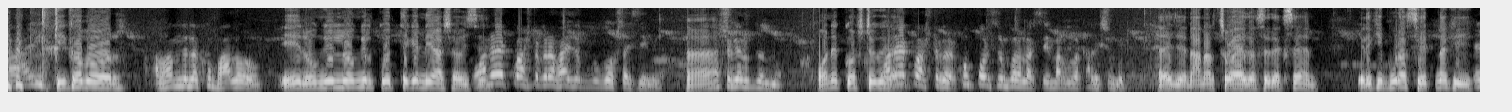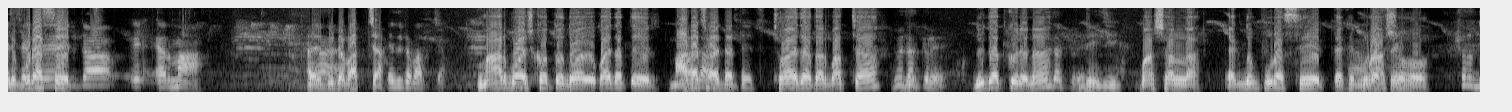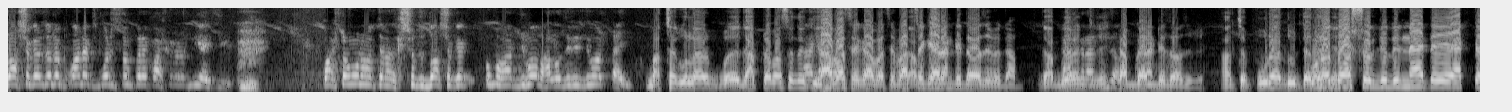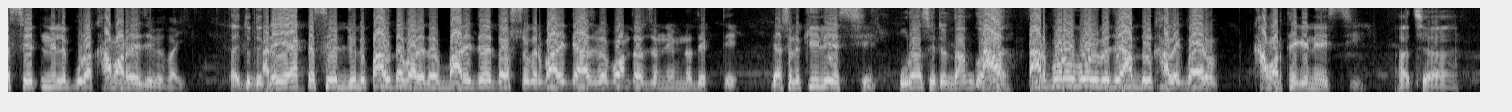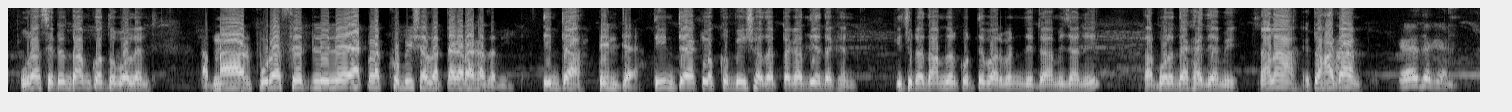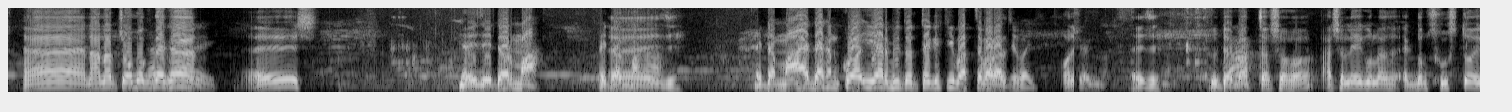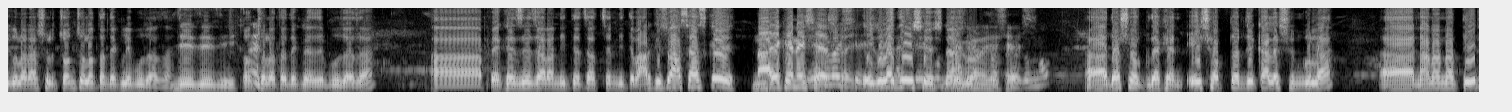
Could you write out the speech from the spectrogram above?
ভাই। কি খবর? আলহামদুলিল্লাহ খুব ভালো। এই রঙিল রঙিল কোথ থেকে নিয়ে আসা হয়েছে? অনেক কষ্ট করে ভাই এগুলো। হ্যাঁ? দর্শকের জন্য। অনেক কষ্ট করে? অনেক কষ্ট করে। খুব পরিশ্রম করা লাগছে এই মালগুলো কালেকশন করতে। এই যে নানার চয়েস আছে দেখছেন? এটা কি পুরা সেট নাকি? যে পুরা set এ set। দুটা এ- এর মা। আর এই দুটো বাচ্চা। এই দুটা বাচ্চা। মার বয়স কত? কয় দাঁতের? মাটা ছয় দাঁতের। ছয় দাঁত আর বাচ্চা? দুই দাঁত করে। দুই দাঁত করে না? জি জি। মাশাল্লাহ একদম পুরা সেট দেখেন পুরা মা সহ। শুধু দর্শকের জন্য অনেক পরিশ্রম করে কষ্ট করে নিয়ে আসি কষ্ট মনে হচ্ছে না শুধু দর্শকের উপহার দিব ভালো জিনিস দিব তাই। বাচ্চাগুলার গাবটা আছে নাকি? গাব আছে গাব আছে। বাচ্চা গ্যারান্টি দেওয়া যাবে গাব। গাব গ্যারান্টি গাব গ্যারান্টি দেওয়া যাবে। আচ্ছা পুরা দুইটা কোন দর্শক যদি নেয় তো একটা সেট নিলে পুরো খামার হয়ে যাবে ভাই। তাই তো আর এই একটা সেট যদি পালতে পারে তো বাড়িতে দর্শকের বাড়িতে আসবে পঞ্চাশ জন নিম্ন দেখতে। যে আসলে কি নিয়ে এসছে? পুরা সেটের দাম কত? তারপরেও বলবে যে আব্দুল খালেক ভাইয়ের খামার থেকে নিয়ে এসেছি। আচ্ছা। পুরা সেটের দাম কত বলেন? আপনার পুরা সেট নিলে এক লক্ষ বিশ হাজার টাকা রাখা যাবে। তিনটা? তিনটা। তিনটা এক লক্ষ বিশ হাজার টাকা দিয়ে দেখেন কিছুটা দাম দর করতে পারবেন যেটা আমি জানি। তারপরে দেখাই দিই আমি। না না একটু হাঁটান। দেখেন। হ্যাঁ নানার চমক দেখান। এই যে এটার মা। এটার মা। এই যে। এটা মা দেখেন ইয়ার ভিতর থেকে কি বাচ্চা বাড়ালছে ভাই। এই যে। দুইটা বাচ্চা সহ। আসলে এগুলা একদম সুস্থ এগুলার আসলে চঞ্চলতা দেখলে বোঝা যায়। জি জি জি। চঞ্চলতা দেখলে বোঝা যায়। প্যাকেজে যারা নিতে চাচ্ছেন নিতে আর কিছু আছে আজকে? না এখানেই শেষ এগুলা দিয়ে শেষ না? শেষ। আহ, দর্শক দেখেন এই সপ্তাহের যে কালেকশনগুলা আহ, নানা নাতির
